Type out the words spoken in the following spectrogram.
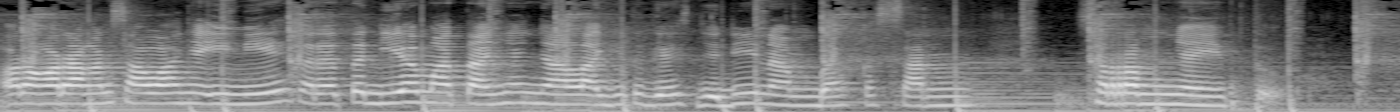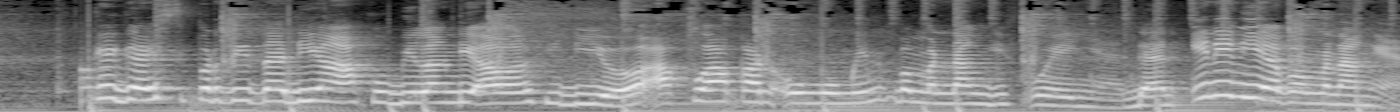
orang-orangan sawahnya ini. Ternyata dia matanya nyala gitu guys. Jadi nambah kesan seremnya itu. Oke guys, seperti tadi yang aku bilang di awal video, aku akan umumin pemenang giveaway-nya. Dan ini dia pemenangnya.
